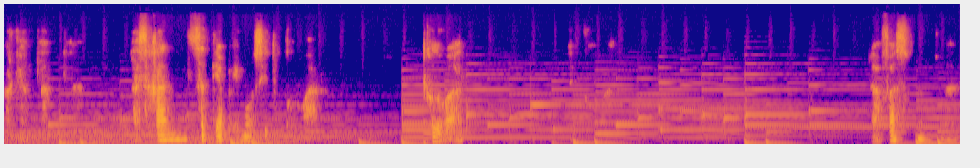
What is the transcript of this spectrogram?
pelan-pelan. pelan-pelan. Rasakan setiap emosi itu keluar. Keluar. Dan keluar. Nafas pelan-pelan.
